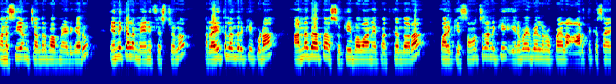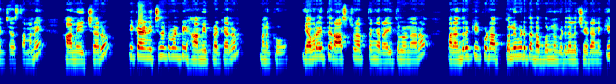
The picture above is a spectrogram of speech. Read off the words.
మన సీఎం చంద్రబాబు నాయుడు గారు ఎన్నికల మేనిఫెస్టోలో రైతులందరికీ కూడా అన్నదాత సుఖీభవ అనే పథకం ద్వారా వారికి సంవత్సరానికి ఇరవై వేల రూపాయల ఆర్థిక సాయం చేస్తామని హామీ ఇచ్చారు. ఇక ఆయన ఇచ్చినటువంటి హామీ ప్రకారం మనకు ఎవరైతే రాష్ట్ర వ్యాప్తంగా రైతులు ఉన్నారో వారందరికీ కూడా తొలి విడత డబ్బులను విడుదల చేయడానికి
